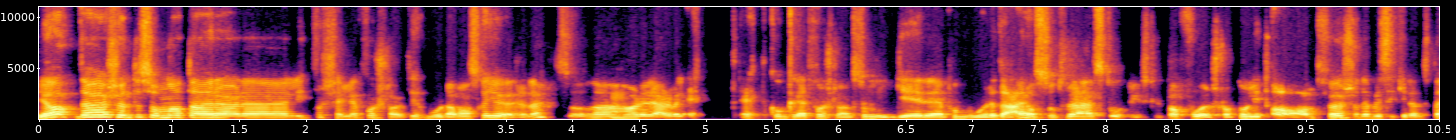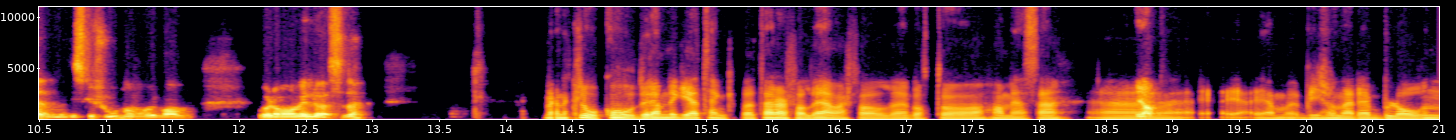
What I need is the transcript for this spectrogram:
Ja, det har jeg skjønt det sånn at der er det litt forskjellige forslag til hvordan man skal gjøre det. Så da mm. er det vel ett et konkret forslag som ligger på bordet der. Og så tror jeg stortingsgruppa har foreslått noe litt annet før, så det blir sikkert en spennende diskusjon om hvor man, hvordan man vil løse det. Men kloke hoder MDG tenker på dette, i hvert fall. det er i hvert fall godt å ha med seg. Eh, ja. Jeg, jeg, blir sånn der blown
